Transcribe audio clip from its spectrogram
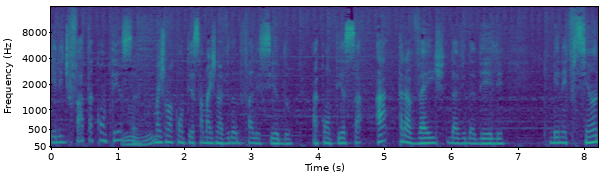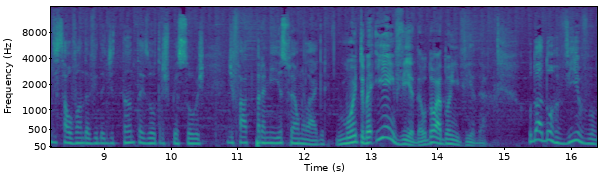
ele de fato aconteça, uhum. mas não aconteça mais na vida do falecido, aconteça através da vida dele, beneficiando e salvando a vida de tantas outras pessoas. De fato, para mim isso é um milagre. Muito bem. E em vida, o doador em vida? O doador vivo,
